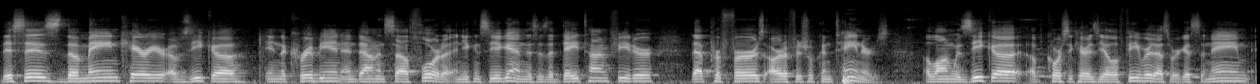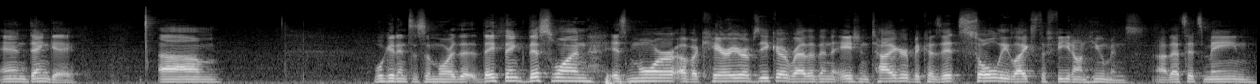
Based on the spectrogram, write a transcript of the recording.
This is the main carrier of Zika in the Caribbean and down in South Florida. And you can see again, this is a daytime feeder that prefers artificial containers. Along with Zika, of course it carries yellow fever, that's where it gets the name, and dengue. Um, we'll get into some more. They think this one is more of a carrier of Zika rather than the Asian tiger because it solely likes to feed on humans. Uh, that's its main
